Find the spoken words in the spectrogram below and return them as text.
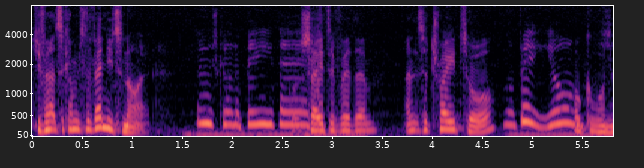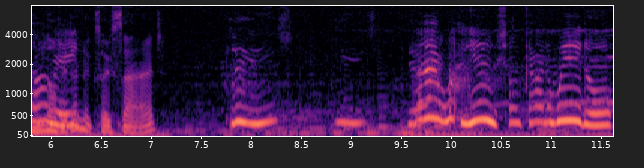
you fancy coming to the venue tonight? Who's going to be there? Got Shades of Rhythm, and it's a trade tour. I'm a bit young. Oh, go on, Sorry. love it. Don't look so sad. Please, please. No, what are you? Some kind of weirdo?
